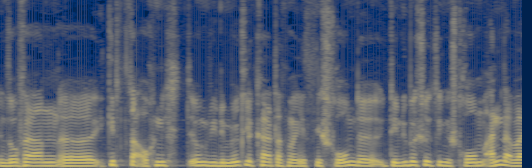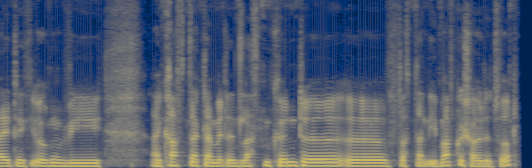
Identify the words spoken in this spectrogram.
Insofern äh, gibt es da auch nicht irgendwie die Möglichkeit, dass man jetzt den Strom, der, den überschüssigen Strom anderweitig irgendwie ein Kraftwerk damit entlasten könnte, äh, was dann eben abgeschaltet wird.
